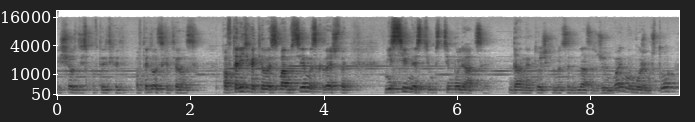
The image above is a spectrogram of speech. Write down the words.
еще здесь повторить, повторилось, хотелось, повторить хотелось вам всем и сказать, что не сильной стимуляции данной точки ВЦ-12 Джунвань мы можем что?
